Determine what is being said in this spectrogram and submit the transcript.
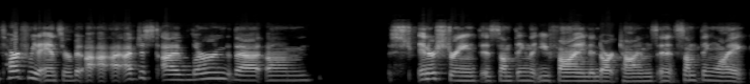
It's hard for me to answer, but I, I have just I've learned that um, inner strength is something that you find in dark times, and it's something like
